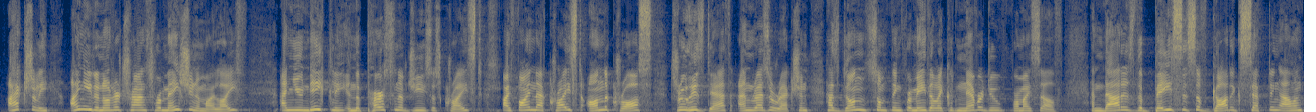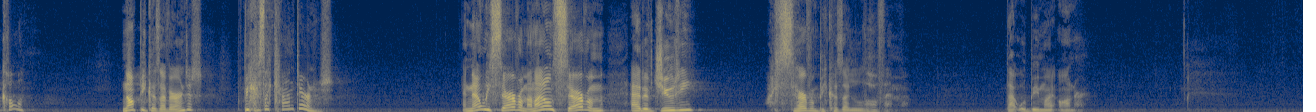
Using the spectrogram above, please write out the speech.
Actually, I need another transformation in my life. And uniquely in the person of Jesus Christ, I find that Christ on the cross, through his death and resurrection, has done something for me that I could never do for myself. And that is the basis of God accepting Alan Cullen. Not because I've earned it, because I can't earn it. And now we serve him, and I don't serve him out of duty I serve him because I love him. That would be my honor.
